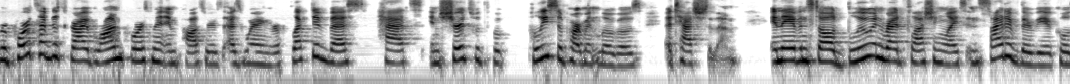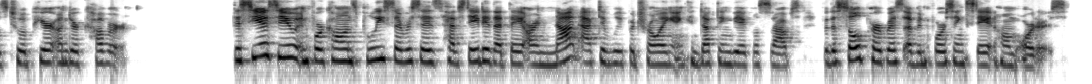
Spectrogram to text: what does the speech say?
Reports have described law enforcement imposters as wearing reflective vests, hats, and shirts with police department logos attached to them, and they have installed blue and red flashing lights inside of their vehicles to appear undercover. The CSU and Fort Collins police services have stated that they are not actively patrolling and conducting vehicle stops for the sole purpose of enforcing stay at home orders.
